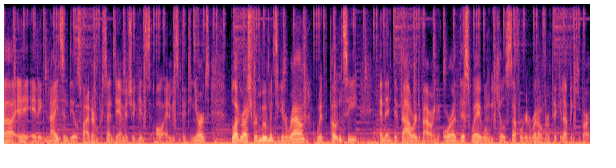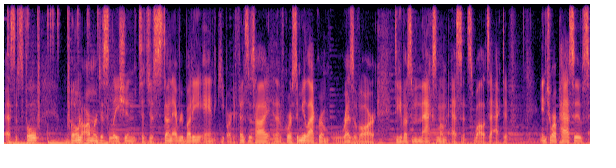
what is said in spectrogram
Uh, it, it, ignites and deals 500% damage against all enemies in 15 yards. Blood Rush for movement to get around with potency, and then Devour, Devouring Aura. This way, when we kill stuff, we're going to run over and pick it up and keep our essence full. Bone Armor Dislocation to just stun everybody and to keep our defenses high. And then, of course, Simulacrum Reservoir to give us maximum essence while it's active. into our passives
